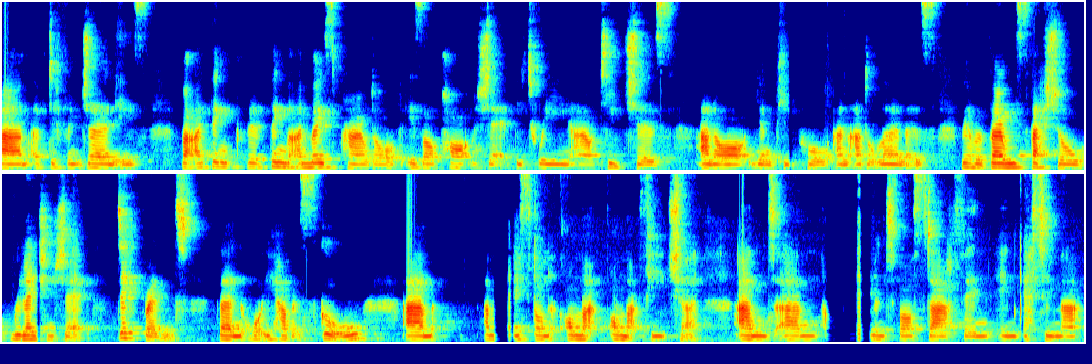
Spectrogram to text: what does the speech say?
um, of different journeys. But I think the thing that I'm most proud of is our partnership between our teachers and our young people and adult learners. We have a very special relationship, different than what you have at school, um, and based on on that on that future and um, commitment of our staff in in getting that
